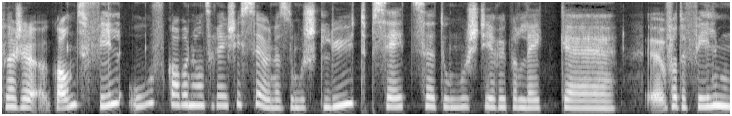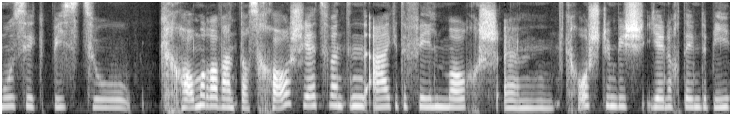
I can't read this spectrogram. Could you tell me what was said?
Du hast ja ganz viele Aufgaben als Regisseur. Also du musst die Leute besetzen, du musst dir überlegen, äh, von der Filmmusik bis zu Kamera, wenn du das kannst, jetzt, wenn du einen eigenen Film machst. Ähm, Kostüm bist je nachdem dabei.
